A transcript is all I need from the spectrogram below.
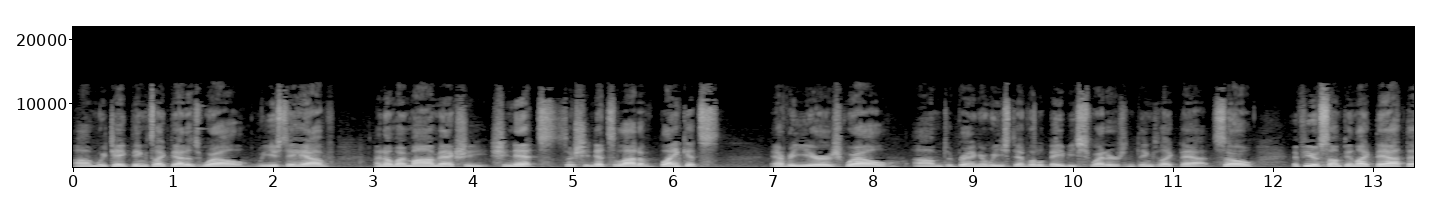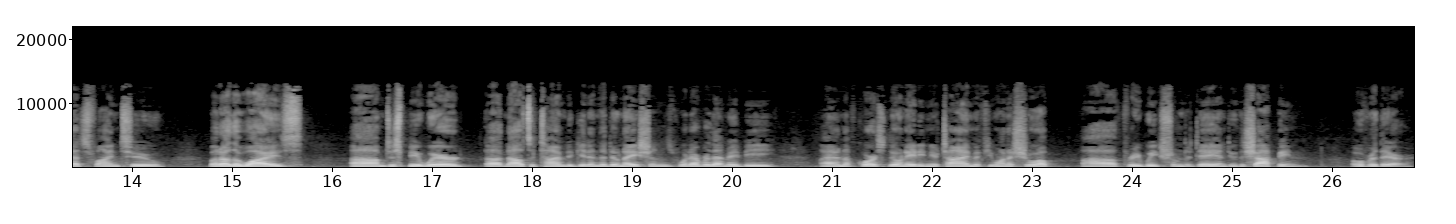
Um, we take things like that as well. We used to have, I know my mom actually, she knits, so she knits a lot of blankets every year as well um, to bring, or we used to have little baby sweaters and things like that. So if you have something like that, that's fine too. But otherwise, um, just be aware uh, now's the time to get in the donations, whatever that may be. And of course, donating your time if you want to show up uh, three weeks from today and do the shopping over there.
